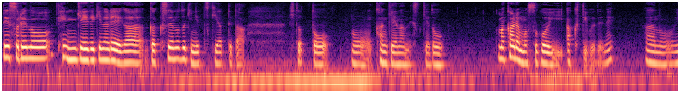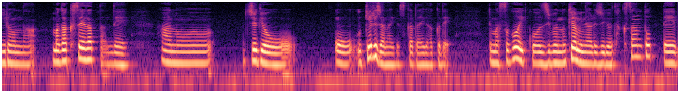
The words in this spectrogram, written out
でそれの典型的な例が学生の時に付き合ってた人との関係なんですけど、まあ、彼もすごいアクティブでねあのいろんな、まあ、学生だったんであの授業を受けるじゃないですか大学で。で、まあ、すごいこう自分の興味のある授業をたくさん取って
